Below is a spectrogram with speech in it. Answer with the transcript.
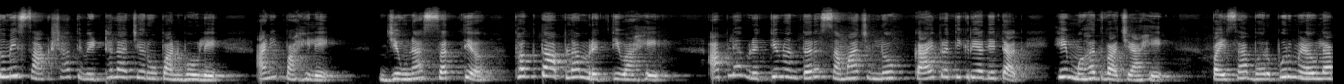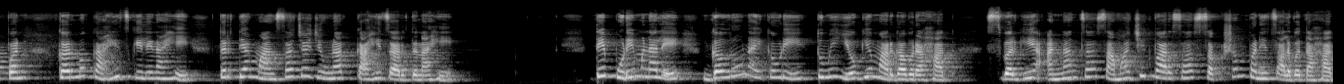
तुम्ही साक्षात विठ्ठलाचे रूप अनुभवले आणि पाहिले. जीवनात सत्य फक्त आपला मृत्यू आहे. आपल्या मृत्यूनंतर समाज लोक काय प्रतिक्रिया देतात हे महत्त्वाचे आहे. पैसा भरपूर मिळवला पण कर्म काहीच केले नाही तर त्या माणसाच्या जीवनात काहीच अर्थ नाही. ते पुढे म्हणाले गौरव नायकवडी तुम्ही योग्य मार्गावर आहात. स्वर्गीय अण्णांचा सामाजिक वारसा सक्षमपणे चालवत आहात.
